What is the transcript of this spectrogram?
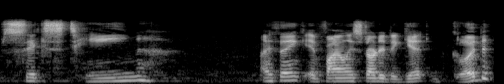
16, I think, it finally started to get good.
